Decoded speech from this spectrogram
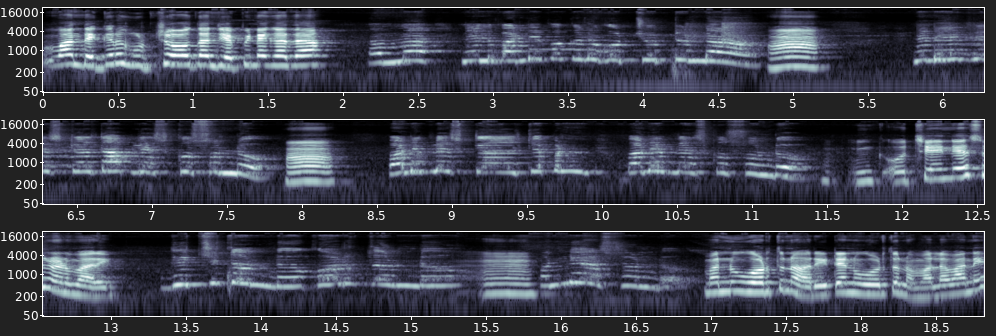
వాళ్ళ దగ్గర కూర్చోవద్దని చెప్పినా కదా? వచ్చి చేస్తున్నాడు మరి? మరి నువ్వు కొడుతున్నావు? రిటర్న్ కొడుతున్నావు? మళ్ళీ వాని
